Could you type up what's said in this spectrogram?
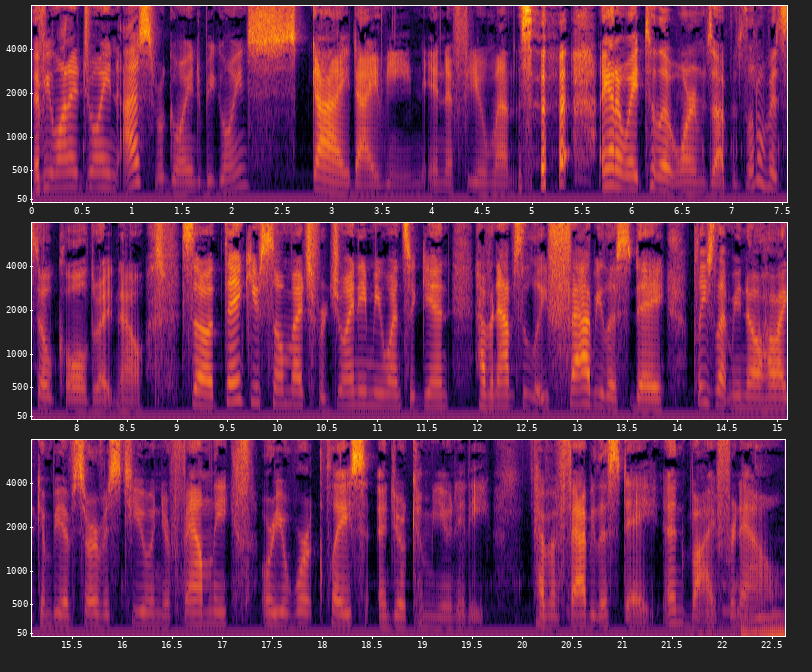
If you want to join us, we're going to be going skydiving in a few months. I gotta wait till it warms up. It's a little bit still cold right now. So, thank you so much for joining me once again. Have an absolutely fabulous day. Please let me know how I can be of service to you and your family or your workplace and your community. Have a fabulous day and bye for now.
